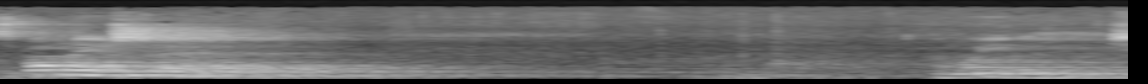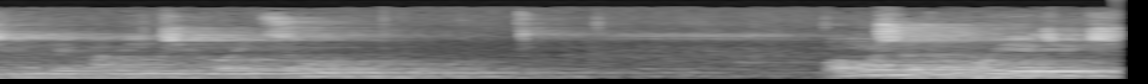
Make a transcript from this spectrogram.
Wspomnę jeszcze moim świętej pamięci ojcu, bo muszę to powiedzieć.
